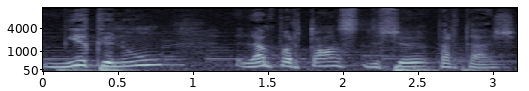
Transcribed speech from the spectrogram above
mieux que nous, l'importance de ce partage.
